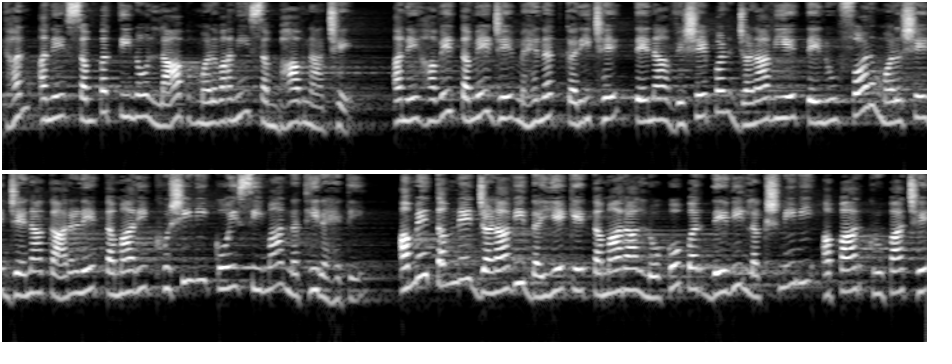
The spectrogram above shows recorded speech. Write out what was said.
ધન અને સંપત્તિનો લાભ મળવાની સંભાવના છે. અને હવે તમે જે મહેનત કરી છે તેના વિશે પણ જણાવીએ, તેનું ફળ મળશે જેના કારણે તમારી ખુશીની કોઈ સીમા નથી રહેતી. અમે તમને જણાવી દઈએ કે તમારા લોકો પર દેવી લક્ષ્મીની અપાર કૃપા છે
